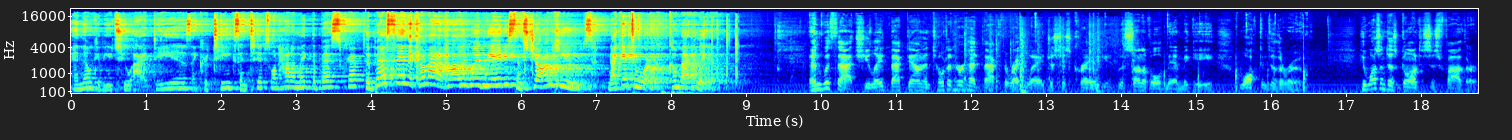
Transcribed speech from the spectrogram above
And they'll give you two ideas and critiques and tips on how to make the best script. The best thing that come out of Hollywood in the 80s since John Hughes. Now get to work. Come back later. And with that, she laid back down and tilted her head back the right way just as Craig, the son of Old Man McGee, walked into the room. He wasn't as gaunt as his father,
